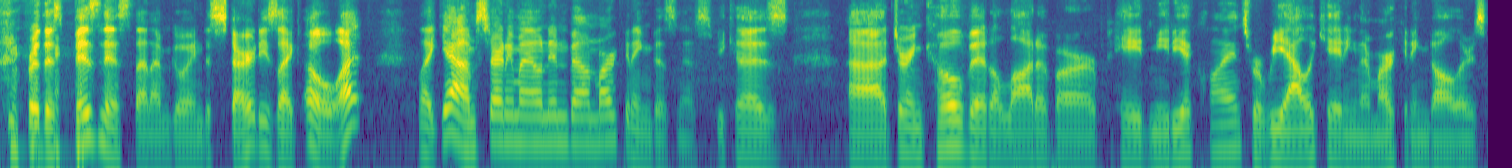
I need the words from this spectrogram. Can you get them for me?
for this business that I'm going to start." He's like, "Oh, what?" Like, yeah, I'm starting my own inbound marketing business because uh, during COVID, a lot of our paid media clients were reallocating their marketing dollars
